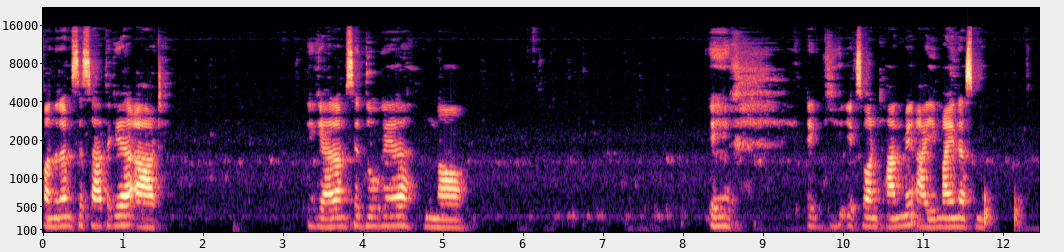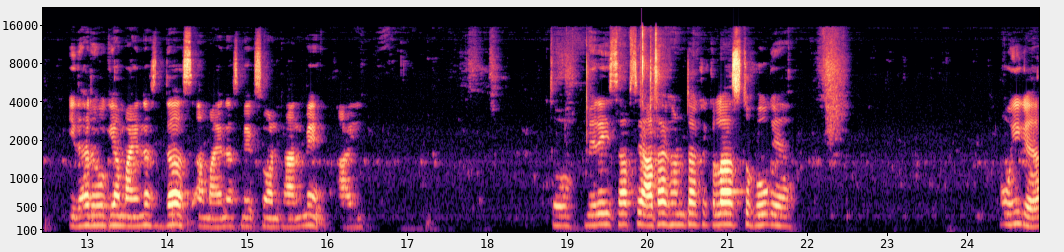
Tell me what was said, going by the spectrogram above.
पंद्रह में से सात गया, आठ। ग्यारह में से दो गया, नौ। एक एक एक सौ अंठानवे, आई माइनस में। इधर हो गया माइनस दस और माइनस में एक सौ अंठानवे आई। तो मेरे हिसाब से आधा घंटा का क्लास तो हो गया। हो ही गया,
